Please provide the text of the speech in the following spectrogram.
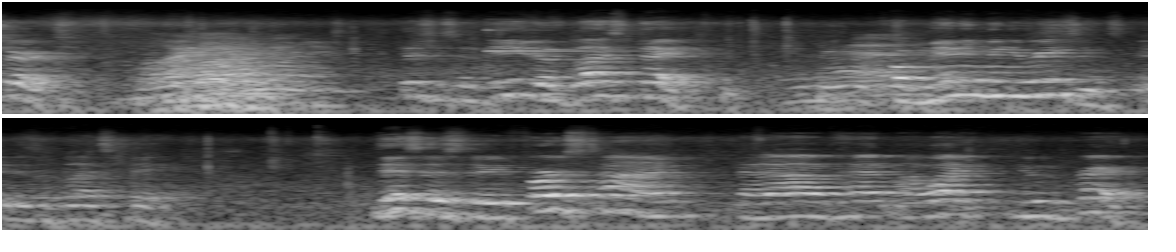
church. This is indeed a blessed day. For many, many reasons, it is a blessed day. This is the first time that I've had my wife do the prayer,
